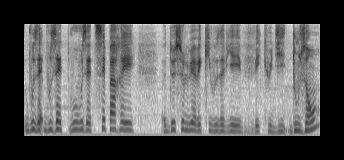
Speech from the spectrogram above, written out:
vous êtes vous êtes vous vous êtes séparé de celui avec qui vous aviez vécu 10, 12 ans,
